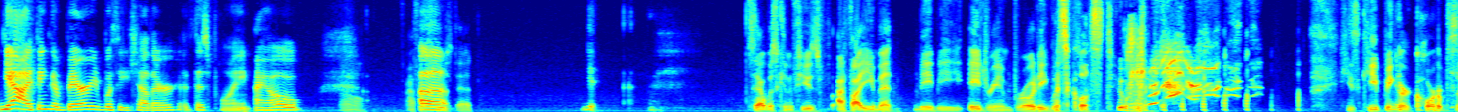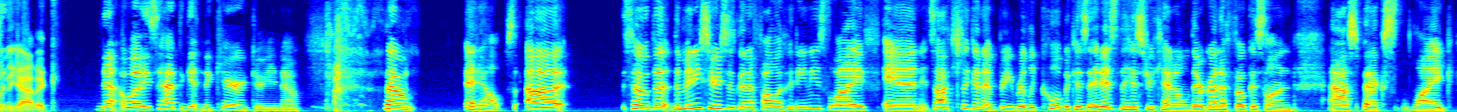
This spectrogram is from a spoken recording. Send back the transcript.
yeah i think they're buried with each other at this point i hope Oh. I thought Uh, she was dead. yeah. See, I was confused. I thought you meant maybe Adrien Brody was close to her. He's keeping her corpse in the attic. No, well, he's had to get into character, you know. So it helps. Uh, so the the miniseries is going to follow Houdini's life, and it's actually going to be really cool because it is the History Channel. They're going to focus on aspects like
